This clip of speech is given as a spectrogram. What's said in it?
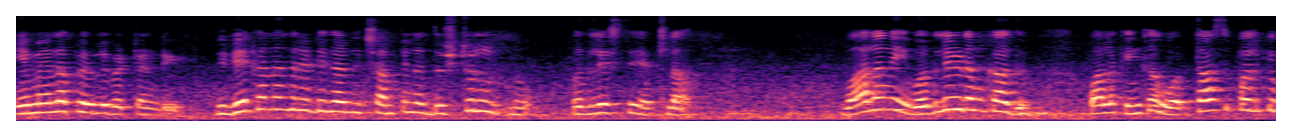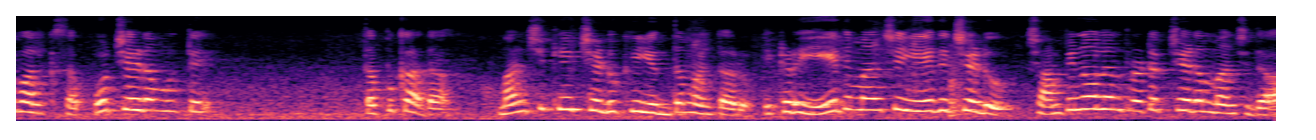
ఏమైనా పేర్లు పెట్టండి. వివేకానంద రెడ్డి గారిని చంపిన దుష్టులను వదిలేస్తే ఎట్లా? వాళ్ళని వదిలేయడం కాదు. వాళ్ళకి ఇంకా ఒత్తాసు పలికి వాళ్ళకి సపోర్ట్ చేయడం ఉంటే తప్పు కాదా? మంచికి చెడుకి యుద్ధం అంటారు. ఇక్కడ ఏది మంచి ఏది చెడు? చంపినోళ్ళని ప్రొటెక్ట్ చేయడం మంచిదా?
